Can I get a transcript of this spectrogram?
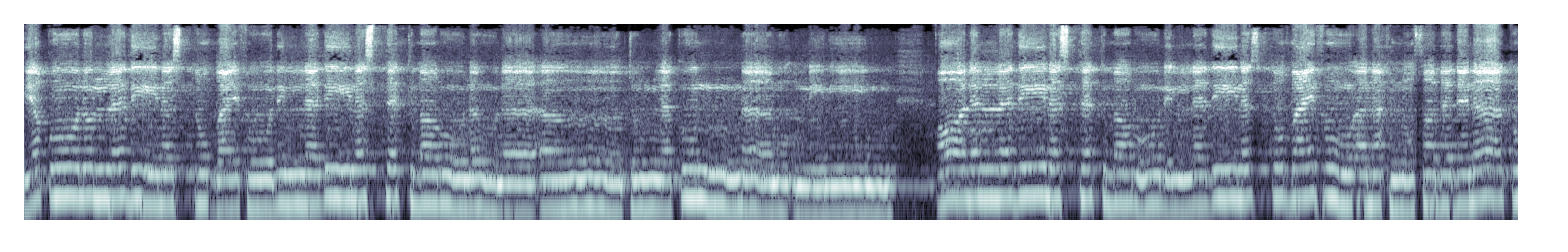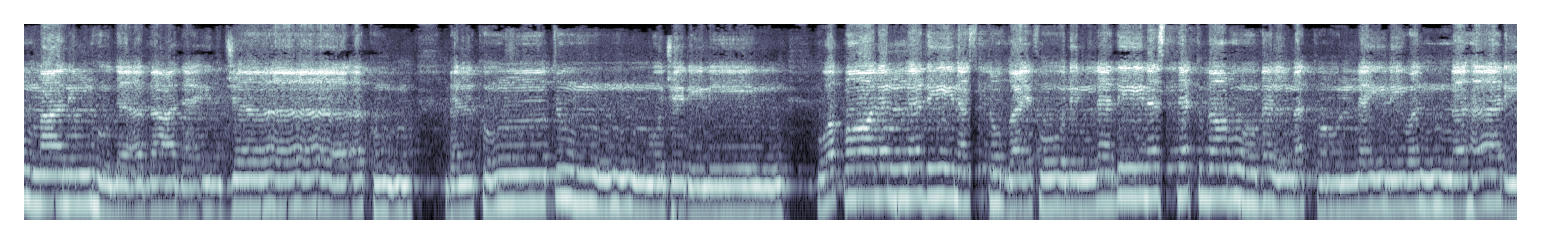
يقول الذين استضعفوا للذين استكبروا لولا أنتم لكنا مؤمنين. وقال الذين استكبروا للذين استضعفوا أنحن صددناكم عن الهدى بعد إذ جاءكم بل كنتم مجرمين. وقال الذين استضعفوا للذين استكبروا بل مكر الليل والنهار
